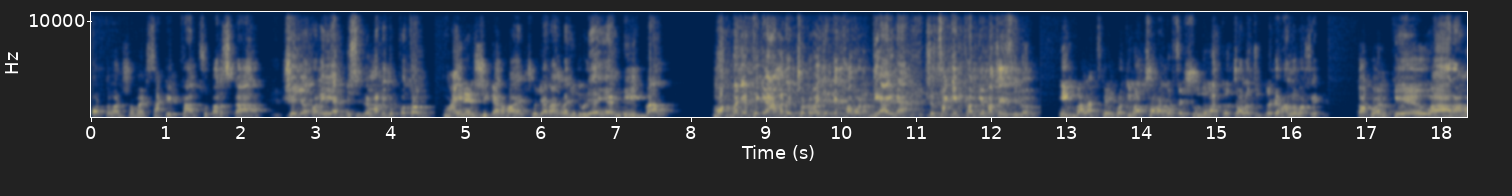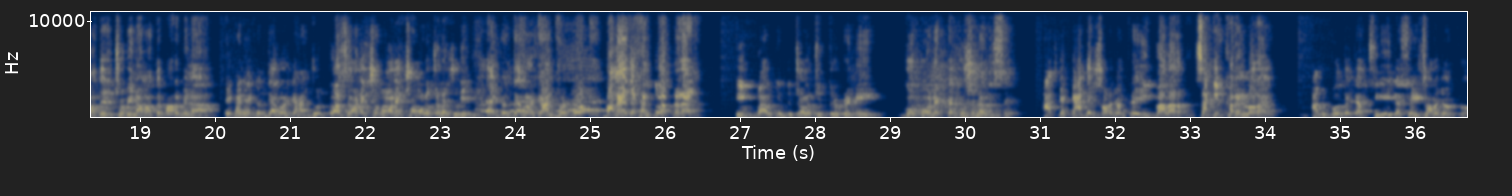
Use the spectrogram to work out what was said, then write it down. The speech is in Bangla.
বর্তমান সময়ের সাকিব খান সুপারস্টার সে যখন এই এফডিসির মাটিতে প্রথম মাইনের শিকার হয়, সোজা বাংলা যদি বলি, এই এমডি ইকবাল, মগবাজার থেকে আমাদের ছোট ভাইদেরকে খবর দেয় না, সে সাকিব খানকে বাঁচাইছিল। ইকবাল আজকে প্রতিবাদ সভা করছে, শুধুমাত্র চলচ্চিত্রকে ভালোবাসে। তখন কেউ আর আমাদের ছবি নামাতে পারবে না। এখানে একজন দেলোয়ার জাহান ঝন্টু আছে, অনেক সময় অনেক সমালোচনা শুনি। একজন দেলোয়ার জাহান ঝন্টু বানায় দেখান তো আপনারা। ইকবাল কিন্তু চলচ্চিত্র প্রেমী। গোপন একটা ঘোষণা দিছে। আজকে কাদের ষড়যন্ত্রে ইকবাল আর সাকিব খানের লড়াই? আমি বলতে চাচ্ছি, এটা সেই ষড়যন্ত্র,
